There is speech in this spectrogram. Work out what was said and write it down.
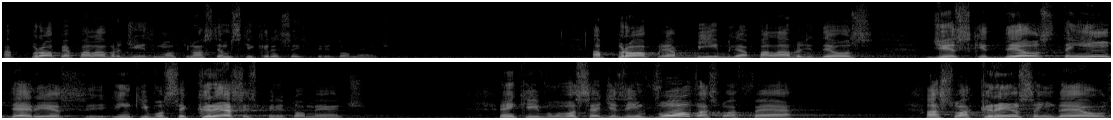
A própria palavra diz, irmão, que nós temos que crescer espiritualmente. A própria Bíblia, a palavra de Deus, diz que Deus tem interesse em que você cresça espiritualmente, em que você desenvolva a sua fé, a sua crença em Deus.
